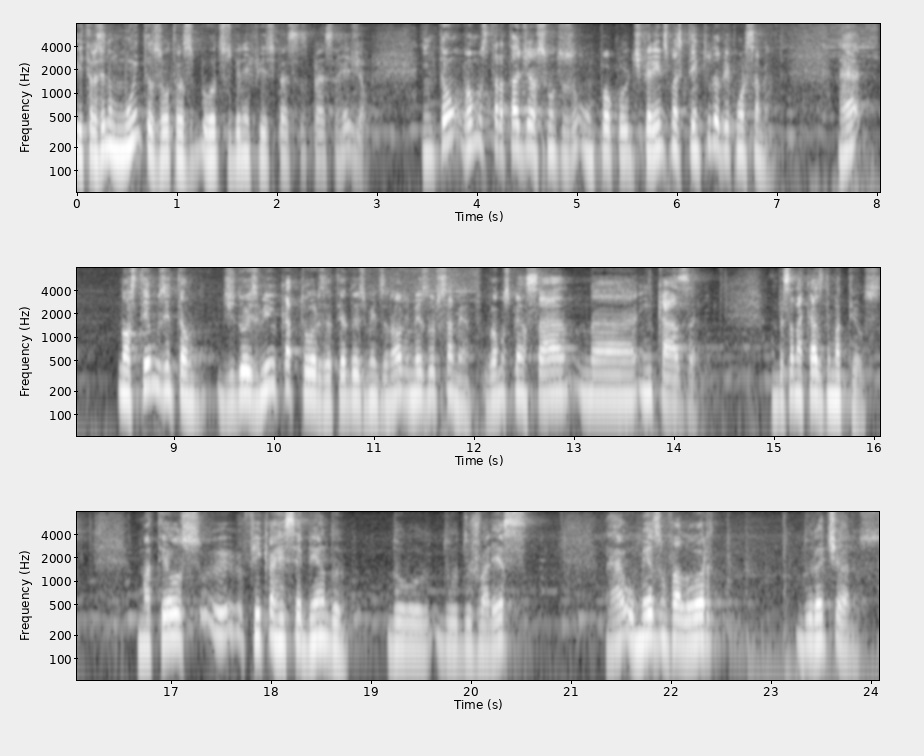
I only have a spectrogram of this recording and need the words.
e trazendo muitos outros, outros benefícios para essa, para essa região. Então, vamos tratar de assuntos um pouco diferentes, mas que tem tudo a ver com orçamento. Né? Nós temos, então, de 2014 até 2019, o mesmo orçamento. Vamos pensar na, em casa. Vamos pensar na casa do Matheus. O Matheus eh, fica recebendo do, do, do Juarez né, o mesmo valor durante anos.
